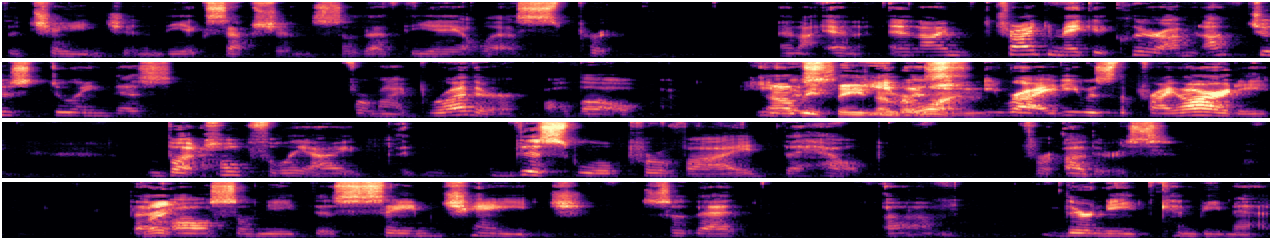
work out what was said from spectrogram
the change and the exception so that the ALS, per, and I, and, and I'm tried to make it clear, I'm not just doing this for my brother, although he Obviously, he's was, he number was- one. Right, he was the priority. But hopefully, I this will provide the help for others that Right. also need this same change, so that um, their need can be met.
